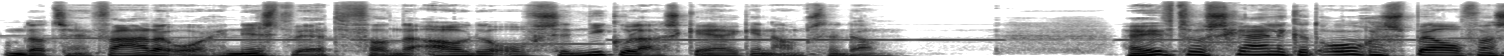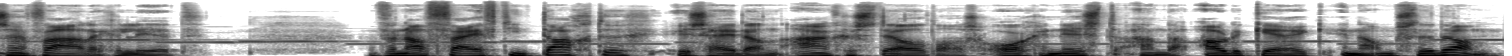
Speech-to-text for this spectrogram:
omdat zijn vader organist werd van de oude of Sint-Nicolaaskerk in Amsterdam. Hij heeft waarschijnlijk het orgelspel van zijn vader geleerd. vanaf 1580 is hij dan aangesteld als organist aan de Oude Kerk in Amsterdam.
